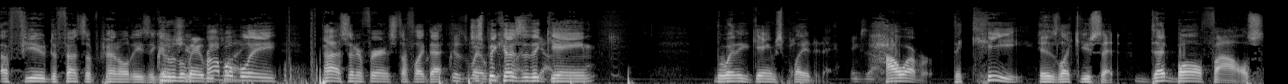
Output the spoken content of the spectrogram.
a few defensive penalties against you. Probably pass interference, stuff like that. Because of the way Just because of the yeah. game, the way the game's played today. Exactly. However, the key is, like you said, dead ball fouls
